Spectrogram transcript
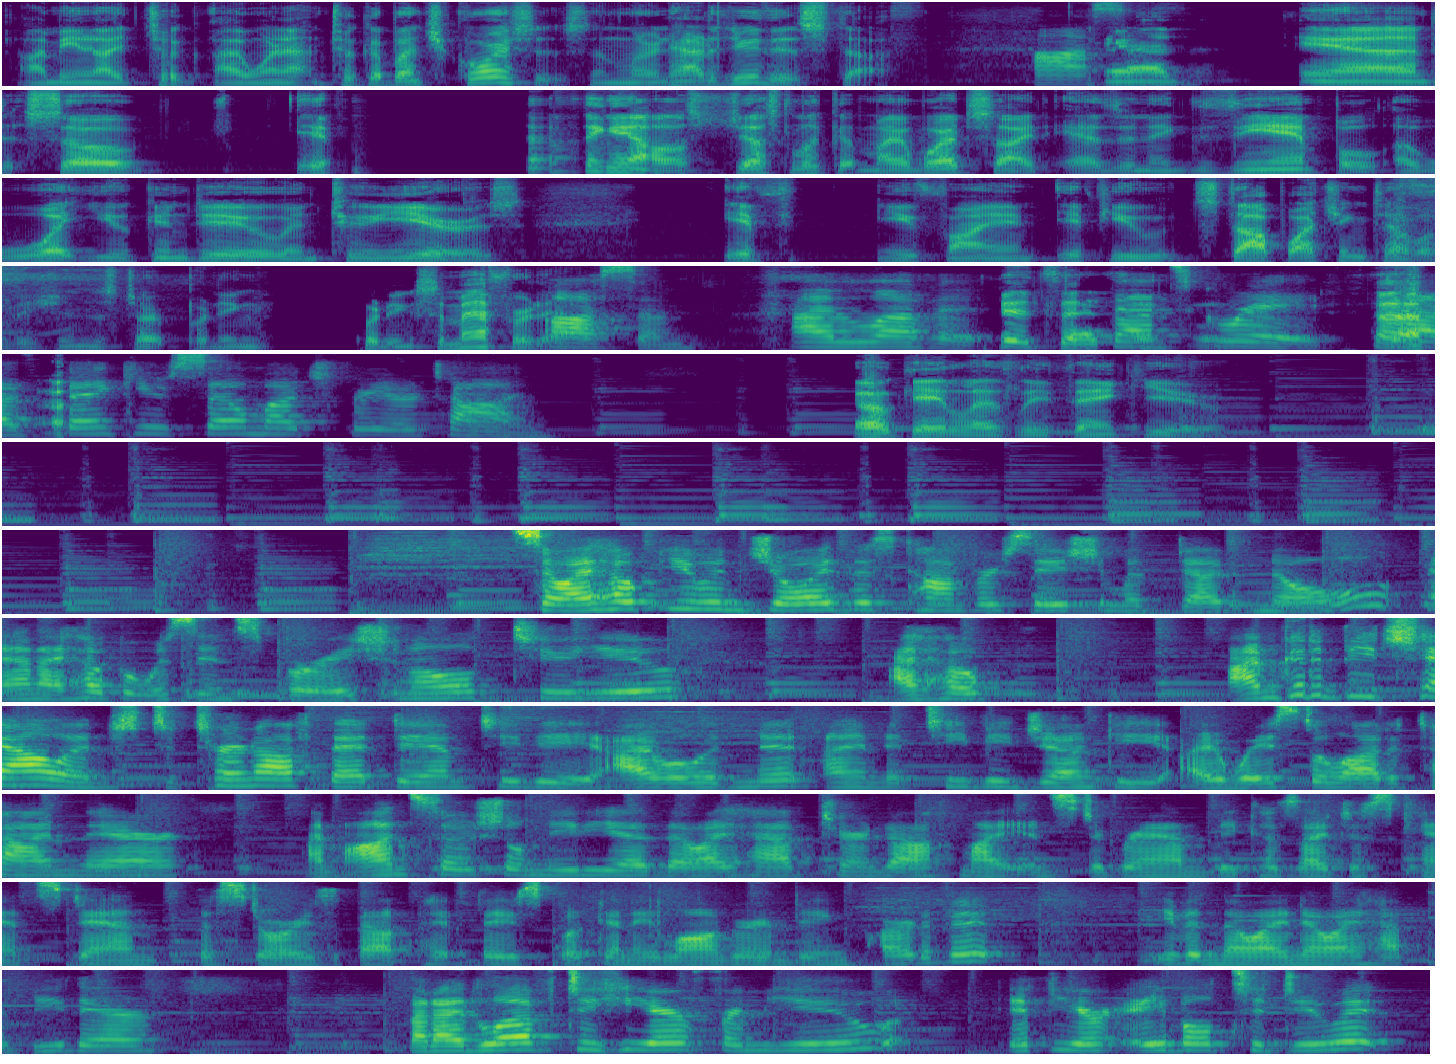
I mean, I took, I went out and took a bunch of courses and learned how to do this stuff. Awesome. And and so, if nothing else, just look at my website as an example of what you can do in two years, if you find if you stop watching television and start putting putting some effort out. Awesome. I love it. It's that That's simple. great. Doug, thank you so much for your time. Okay, Lesley, thank you. So I hope you enjoyed this conversation with Doug Noll, and I hope it was inspirational to you. I hope I'm going to be challenged to turn off that damn TV. I will admit I am a TV junkie. I waste a lot of time there. I'm on social media, though I have turned off my Instagram because I just can't stand the stories about Facebook any longer and being part of it, even though I know I have to be there. But I'd love to hear from you. If you're able to do it,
